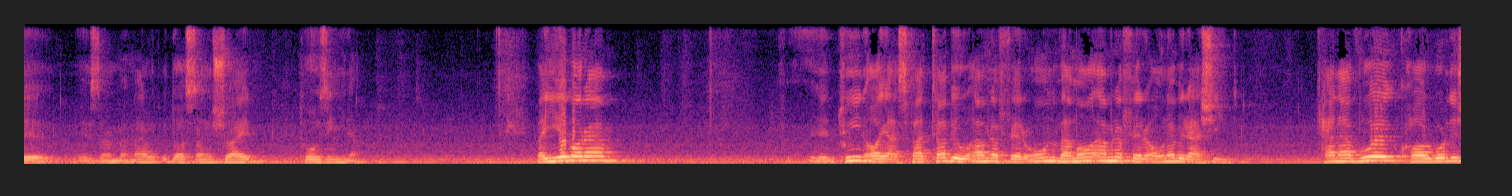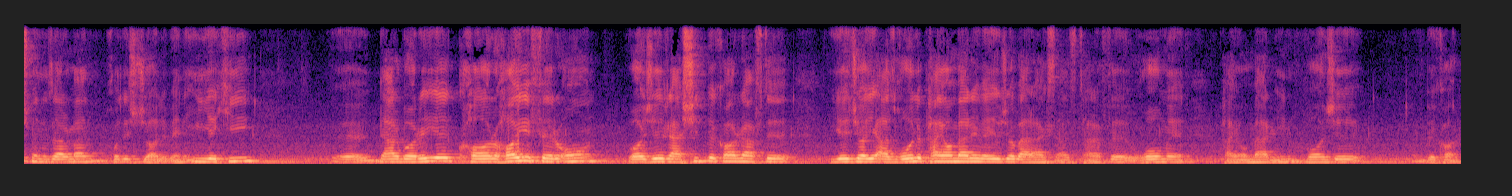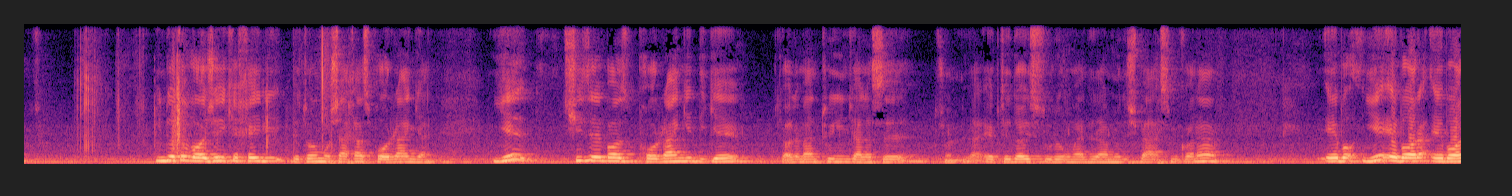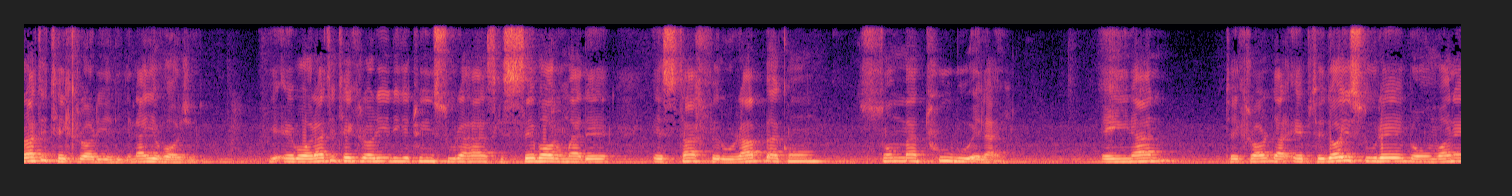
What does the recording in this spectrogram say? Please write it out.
مربوط به داستان شعیب توضیح میدم. و یه بارم تو این آیه است فتبه و امر فرعون و ما امر فرعون به رشید تنوع کاربردش به نظر من خودش جالبه. یعنی این یکی درباره کارهای فرعون واژه رشید به کار رفته یه جایی از قول پیامبره و یه جا برعکس از طرف قوم پیامبر این واژه به کار این دو تا واژه‌ای که خیلی به طور مشخص پررنگن. یه چیز باز پررنگ دیگه که حالا من توی این جلسه چون در ابتدای سوره اومده در موردش بحث می‌کنم یه عبارت تکراریه دیگه نه یه واژه. یه عبارت تکراری دیگه تو این سوره هست که سه بار اومده استغفروا ربکم ثم توبو الی عینا تکرار در ابتدای سوره به عنوان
